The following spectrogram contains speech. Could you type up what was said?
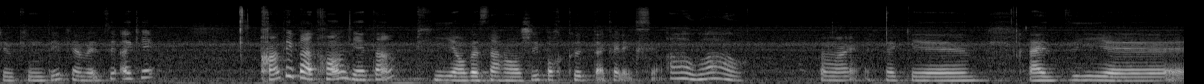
j'ai aucune idée. Puis elle m'a dit OK, prends tes patrons, viens-t'en, puis on va s'arranger pour coudre ta collection. Oh, wow! Ouais. Fait que, euh, elle dit, euh,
